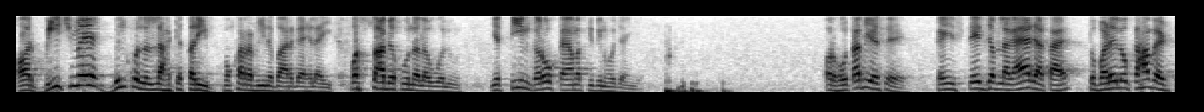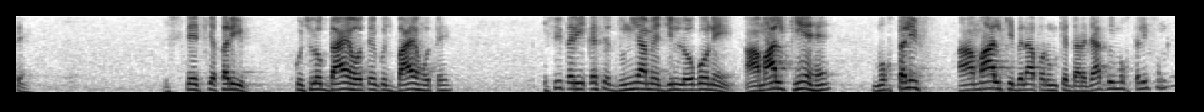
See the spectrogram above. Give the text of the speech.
اور بیچ میں بالکل اللہ کے قریب مقربین بارگاہ لائی والسابقون الاولون۔ یہ تین گروہ قیامت کے دن ہو جائیں گے۔ اور ہوتا بھی ایسے ہے، کہیں اسٹیج جب لگایا جاتا ہے تو بڑے لوگ کہاں بیٹھتے ہیں؟ اسٹیج کے قریب کچھ لوگ دائیں ہوتے ہیں، کچھ بائیں ہوتے ہیں۔ اسی طریقے سے دنیا میں جن لوگوں نے اعمال کیے ہیں، مختلف اعمال کی بنا پر ان کے درجات بھی مختلف ہوں گے۔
